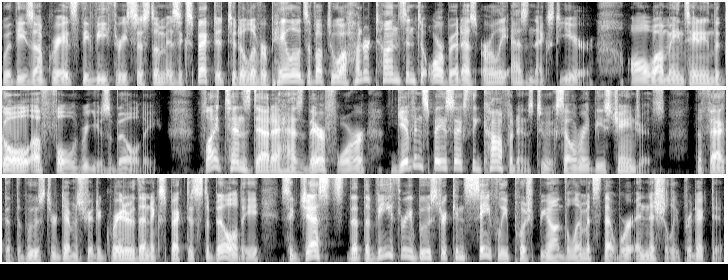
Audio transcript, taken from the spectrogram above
With these upgrades, the V3 system is expected to deliver payloads of up to 100 tons into orbit as early as next year, all while maintaining the goal of full reusability. Flight 10's data has therefore given SpaceX the confidence to accelerate these changes. The fact that the booster demonstrated greater than expected stability suggests that the V3 booster can safely push beyond the limits that were initially predicted.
